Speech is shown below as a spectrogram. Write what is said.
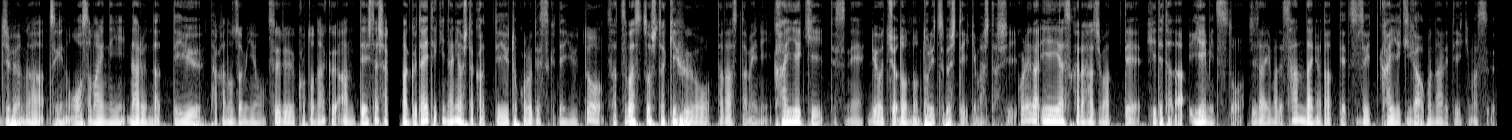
自分が次の王様になるんだっていう高望みをすることなく安定した社まあ、具体的に何をしたかっていうところですけど言うと、殺伐とした寄付を正すために、海域ですね、領地をどんどん取り潰していきましたし、これが家康から始まって、秀忠、家光と時代まで3代にわたって続いて海域が行われていきます。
